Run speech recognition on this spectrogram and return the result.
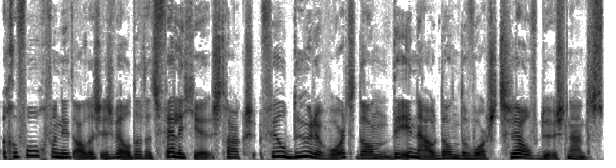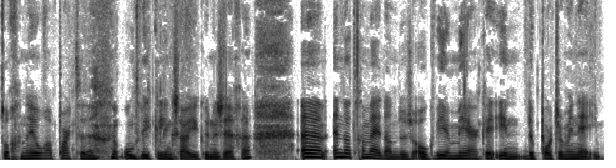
gevolg van dit alles is wel dat het velletje straks veel duurder wordt dan de inhoud, dan de worst zelf dus. Nou, dat is toch een heel aparte ontwikkeling, zou je kunnen zeggen. Uh, en dat gaan wij dan dus ook weer merken in de portemonnee.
